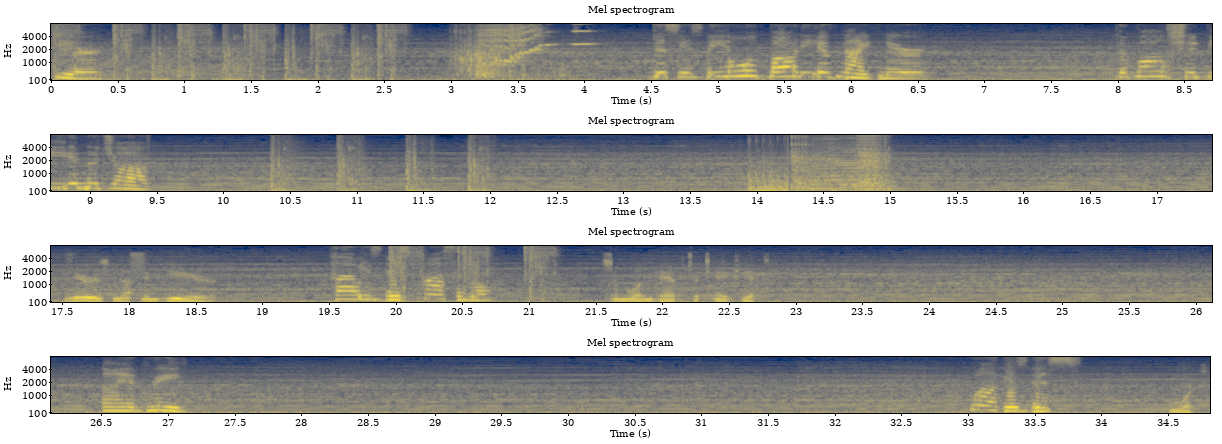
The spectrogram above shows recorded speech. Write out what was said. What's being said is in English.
here. This is the old body of Nightmare. The ball should be in the jaw. There is nothing here. How is this possible? Someone had to take it. I agree. What is this? What?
